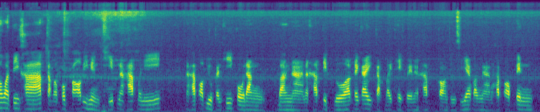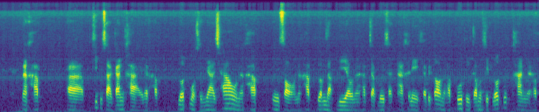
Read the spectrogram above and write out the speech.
สวัสดีครับกลับมาพบกับออฟอีกหนึ่งคลิปนะครับ วันนี้นะครับออฟอยู่กันที่โกดังบางนานะครับ ติดรั้วใกล้ๆกับไบเทคเลยนะครับ ก่อนถึงสี่แยกบางนานะครับออฟเป็นนะครับที่ปรึกษาการขายนะครับรถหมดสัญญาเช่านะครับมือสองนะครับลำดับเดียวนะครับ จากบริษัทอาคเนย์แคปิตอลนะครับ ผู้ถือกรรมสิทธิ์รถทุกคันนะครับ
